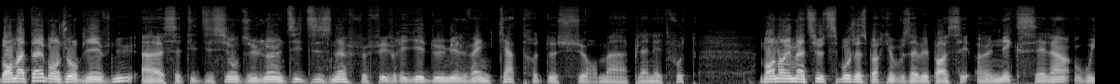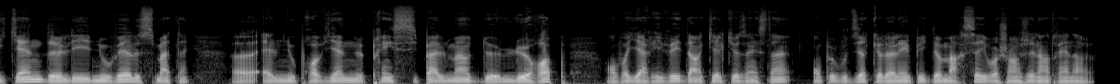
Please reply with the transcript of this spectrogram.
Bon matin, bonjour, bienvenue à cette édition du lundi 19 février 2024 de Sur ma planète foot. Mon nom est Mathieu Thibault, j'espère que vous avez passé un excellent week-end. Les nouvelles ce matin, euh, elles nous proviennent principalement de l'Europe. On va y arriver dans quelques instants. On peut vous dire que l'Olympique de Marseille va changer d'entraîneur.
